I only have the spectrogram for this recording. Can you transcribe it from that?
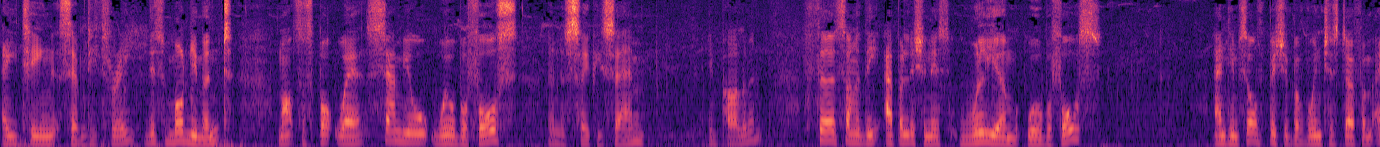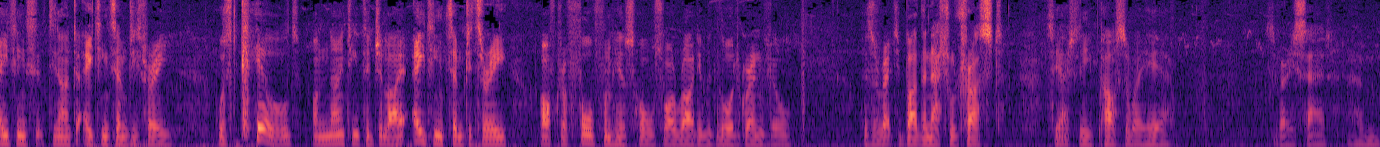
1873. This monument marks the spot where Samuel Wilberforce, known as Soapy Sam in Parliament, third son of the abolitionist William Wilberforce, and himself Bishop of Winchester from 1869 to 1873, was killed on 19th of July 1873 after a fall from his horse while riding with Lord Granville. Was erected by the National Trust, so he actually passed away here. It's very sad. Um,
